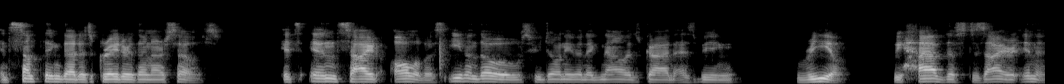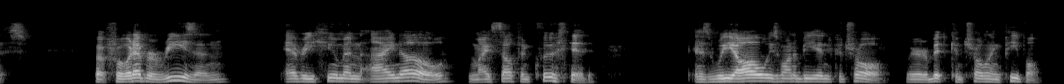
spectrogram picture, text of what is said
in something that is greater than ourselves. It's inside all of us, even those who don't even acknowledge God as being real. We have this desire in us. But for whatever reason, every human I know, myself included, is we always want to be in control. We're a bit controlling people.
